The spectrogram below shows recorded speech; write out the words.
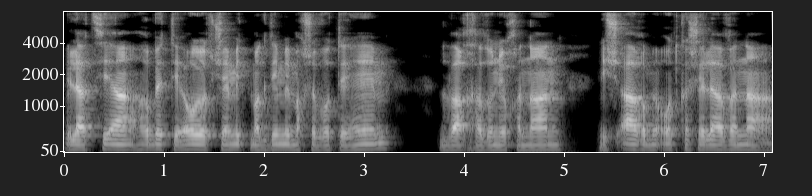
ולהציע הרבה תיאוריות כשהם מתמקדים במחשבותיהם, דבר חזון יוחנן נשאר מאוד קשה להבנה.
